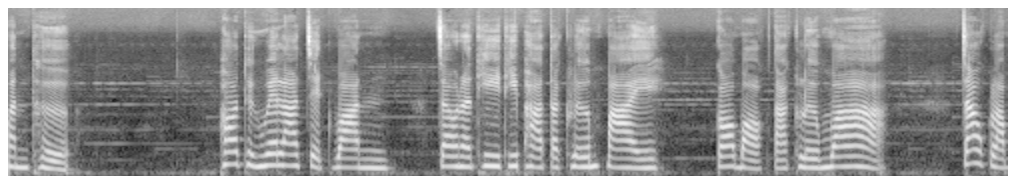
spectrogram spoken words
มันเถอะ พอถึงเวลาเจ็ดวัน เจ้าหน้าที่ที่พาตาเคลิมไป ก็บอกตาเคลิมว่า เจ้ากลับ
